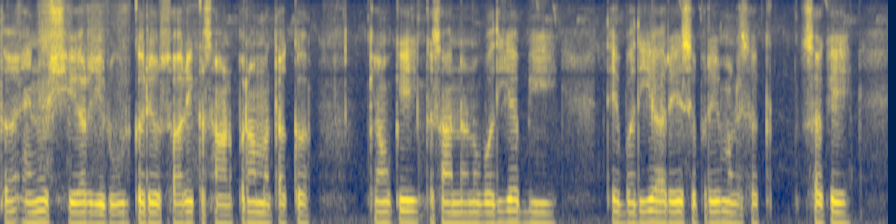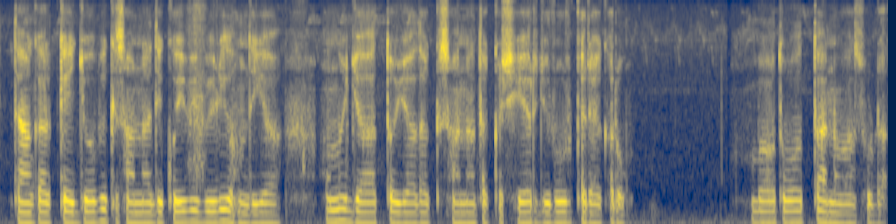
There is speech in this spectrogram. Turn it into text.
ਤਾਂ ਇਹਨੂੰ ਸ਼ੇਅਰ ਜ਼ਰੂਰ ਕਰਿਓ ਸਾਰੇ ਕਿਸਾਨ ਭਰਾਵਾਂ ਤੱਕ, ਕਿਉਂਕਿ ਕਿਸਾਨਾਂ ਨੂੰ ਵਧੀਆ ਬੀ ਤੇ ਵਧੀਆ ਰੇ ਸਪਰੇ ਮਿਲ ਸਕੇ ਤਾਂ ਕਰਕੇ ਜੋ ਵੀ ਕਿਸਾਨਾਂ ਦੀ ਕੋਈ ਵੀ ਵੀਡੀਓ ਹੁੰਦੀ ਆ, ਉਹਨੂੰ ਜ਼ਿਆਦਾ ਤੋਂ ਜ਼ਿਆਦਾ ਕਿਸਾਨਾਂ ਤੱਕ ਸ਼ੇਅਰ ਜ਼ਰੂਰ ਕਰਿਆ ਕਰੋ। ਬਹੁਤ ਬਹੁਤ ਧੰਨਵਾਦ ਤੁਹਾਡਾ।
